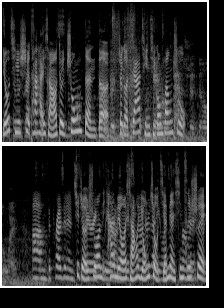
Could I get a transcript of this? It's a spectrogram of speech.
尤其是他还想要对中等的这个家庭提供帮助。记者说：“他没有想要永久减免薪资税。”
